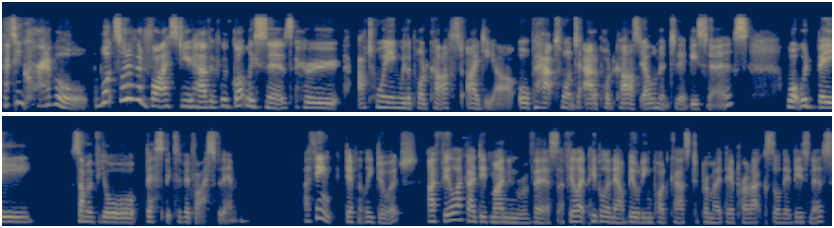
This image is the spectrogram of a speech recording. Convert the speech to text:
That's incredible. What sort of advice do you have if we've got listeners who are toying with a podcast idea or perhaps want to add a podcast element to their business? What would be some of your best bits of advice for them? I think definitely do it. I feel like I did mine in reverse. I feel like people are now building podcasts to promote their products or their business,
